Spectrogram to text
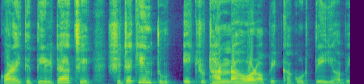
কড়াইতে তেলটা আছে, সেটা কিন্তু একটু ঠান্ডা হওয়ার অপেক্ষা করতেই হবে।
